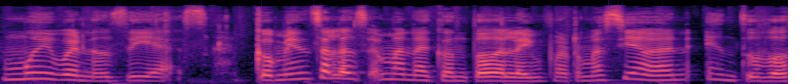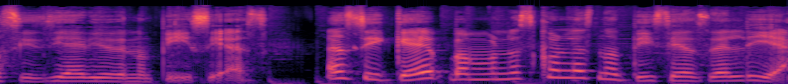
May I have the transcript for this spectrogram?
Muy buenos días. Comienza la semana con toda la información en tu dosis diaria de noticias. Así que vámonos con las noticias del día.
